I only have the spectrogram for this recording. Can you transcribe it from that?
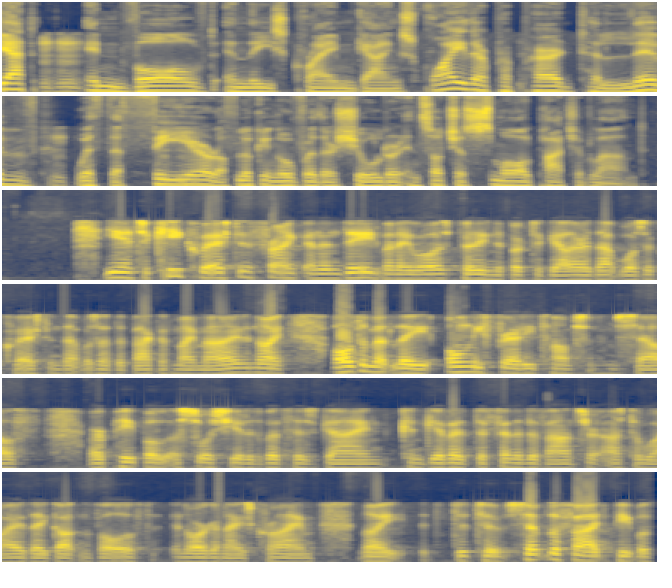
get mm-hmm. involved in these crime gangs, why they're prepared to live mm-hmm. with the fear of looking over their shoulder in such a small patch of land? Yeah, it's a key question, Frank. And indeed, when I was putting the book together, that was a question that was at the back of my mind. Now, ultimately, only Freddie Thompson himself or people associated with his gang can give a definitive answer as to why they got involved in organised crime. Now, to, to simplify, people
